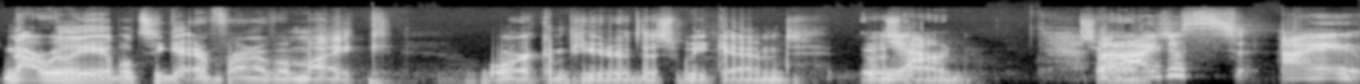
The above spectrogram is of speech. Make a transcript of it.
not really able to get in front of a mic or a computer this weekend. It was Yeah. hard. But I just I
